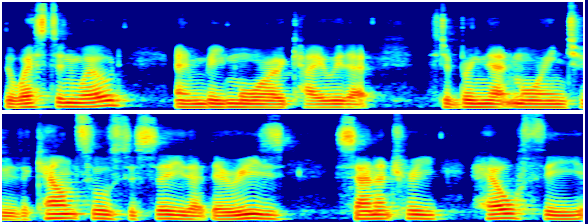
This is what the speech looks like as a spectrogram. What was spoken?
the Western world and be more okay with that. To bring that more into the councils to see that there is sanitary, healthy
